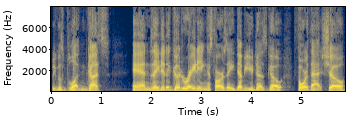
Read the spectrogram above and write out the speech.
This week was Blood and Guts, and they did a good rating as far as AEW does go for that show.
